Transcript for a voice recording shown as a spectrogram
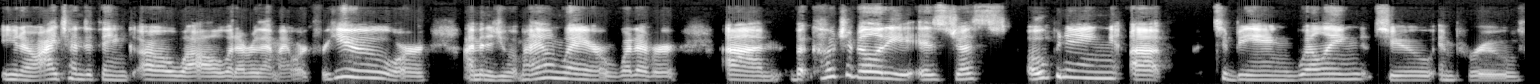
you know, I tend to think, oh, well, whatever, that might work for you, or I'm going to do it my own way, or whatever. Um, but coachability is just opening up to being willing to improve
